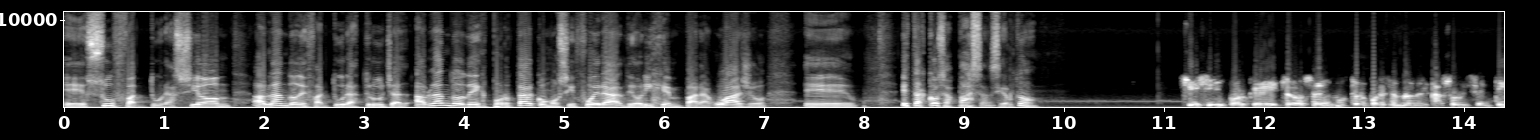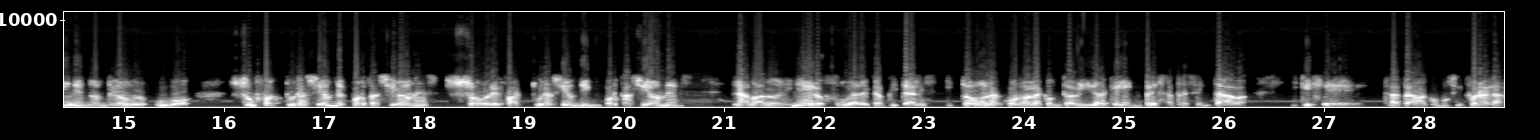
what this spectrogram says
eh, su facturación, hablando de facturas truchas, hablando de exportar como si fuera de origen paraguayo. Eh, estas cosas pasan, ¿cierto? Sí, sí, porque hecho se demostró, por ejemplo, en el caso Vicentín, en donde hubo subfacturación de exportaciones, sobrefacturación de importaciones, lavado de dinero, fuga de capitales, y todo de acuerdo a la contabilidad que la empresa presentaba y que se trataba como si fuera la,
